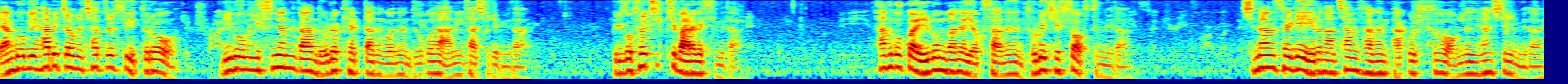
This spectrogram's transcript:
양국이 합의점을 찾을 수 있도록 미국이 수년간 노력했다는 것은 누구나 아는 사실입니다. 그리고 솔직히 말하겠습니다. 한국과 일본 간의 역사는 돌이킬 수 없습니다. 지난 세기에 일어난 참상은 바꿀 수 없는 현실입니다.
